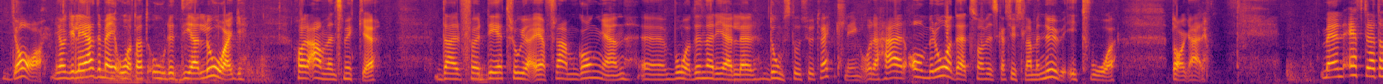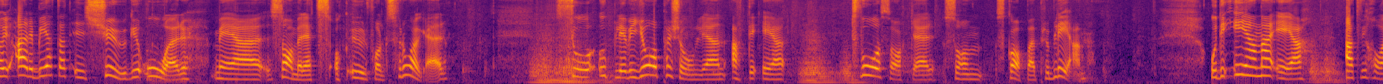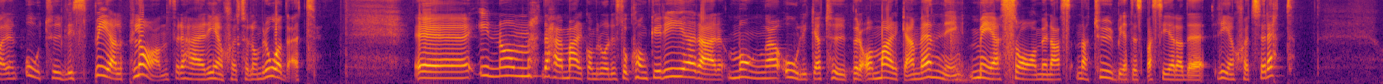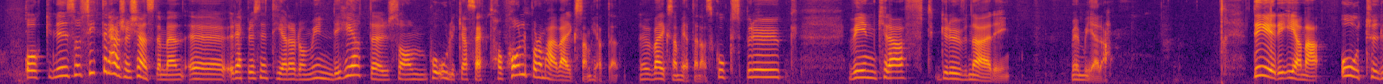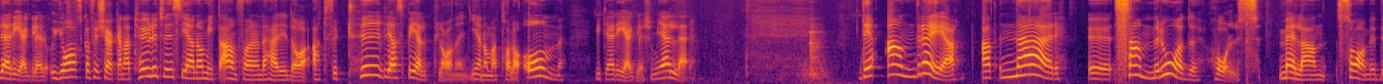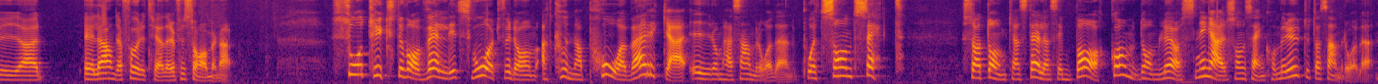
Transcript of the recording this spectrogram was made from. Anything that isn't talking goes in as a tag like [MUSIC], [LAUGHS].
Ja, jag gläder mig åt att ordet dialog har använts mycket. Därför det tror jag är framgången, eh, både när det gäller domstolsutveckling och det här området som vi ska syssla med nu i två dagar. Men efter att ha arbetat i 20 år med samerätts och urfolksfrågor så upplever jag personligen att det är två saker som skapar problem. Och det ena är att vi har en otydlig spelplan för det här renskötselområdet. Eh, inom det här markområdet så konkurrerar många olika typer av markanvändning med samernas naturbetesbaserade renskötselrätt. Och ni som sitter här som tjänstemän eh, representerar de myndigheter som på olika sätt har koll på de här verksamheten, eh, verksamheterna. Skogsbruk, vindkraft, gruvnäring med mera. Det är det ena, otydliga regler. Och jag ska försöka naturligtvis genom mitt anförande här idag att förtydliga spelplanen genom att tala om vilka regler som gäller. Det andra är att när eh, samråd hålls mellan samebyar eller andra företrädare för samerna så tycks det vara väldigt svårt för dem att kunna påverka i de här samråden på ett sådant sätt så att de kan ställa sig bakom de lösningar som sen kommer ut av samråden.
